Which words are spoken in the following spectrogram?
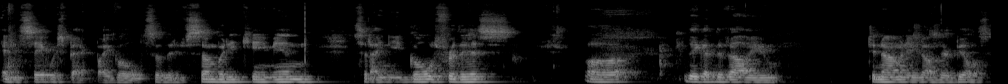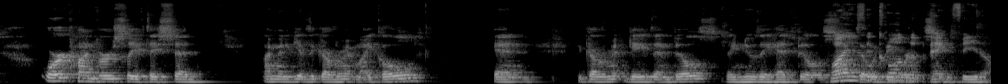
and say it was backed by gold, so that if somebody came in said I need gold for this, uh, they got the value denominated on their bills. Or conversely, if they said I'm going to give the government my gold, and The government gave them bills. They knew they had bills Why is that it would be called worth the bank veto?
